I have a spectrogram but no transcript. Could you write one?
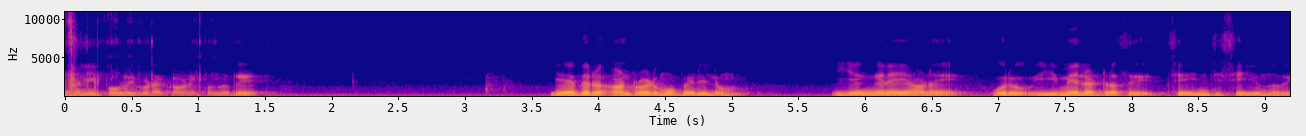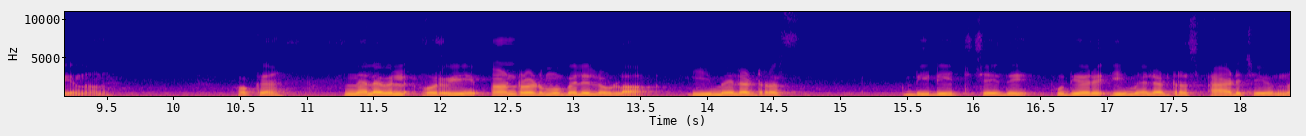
ഞാനിപ്പോൾ ഇവിടെ കാണിക്കുന്നത് ഏതൊരു ആൻഡ്രോയിഡ് മൊബൈലിലും എങ്ങനെയാണ് ഒരു ഇമെയിൽ അഡ്രസ്സ് ചേഞ്ച് ചെയ്യുന്നത് എന്നാണ്. ഓക്കെ നിലവിൽ ഒരു ആൻഡ്രോയിഡ് മൊബൈലിലുള്ള ഇമെയിൽ അഡ്രസ്സ് ഡിലീറ്റ് ചെയ്ത് പുതിയൊരു ഇമെയിൽ അഡ്രസ്സ് ആഡ് ചെയ്യുന്ന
